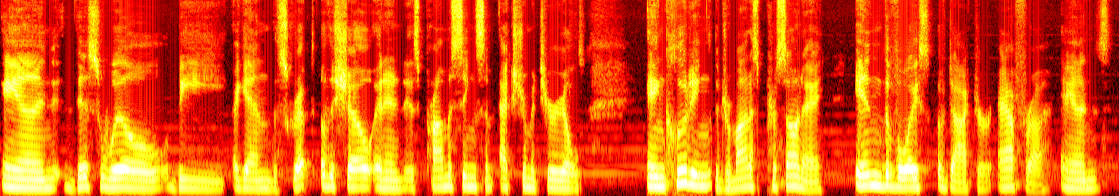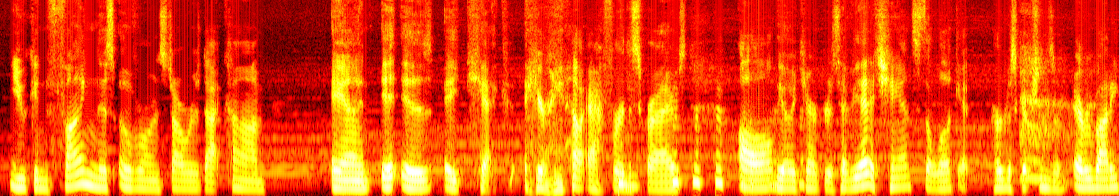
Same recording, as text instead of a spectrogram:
And this will be, again, the script of the show, and it is promising some extra materials, including the dramatis personae in the voice of Dr. Aphra. And you can find this over on StarWars.com. And it is a kick hearing how Aphra describes all the other characters. Have you had a chance to look at her descriptions of everybody?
